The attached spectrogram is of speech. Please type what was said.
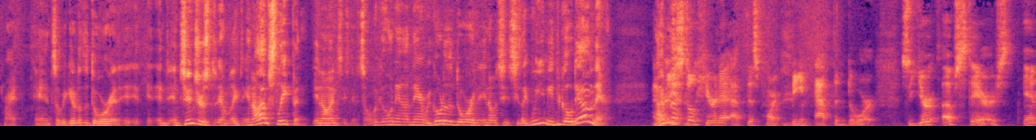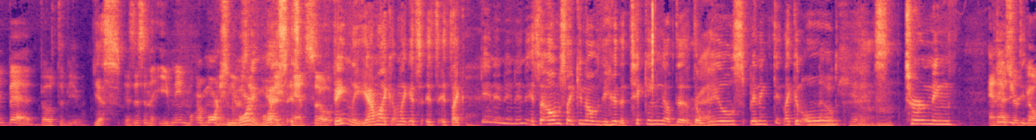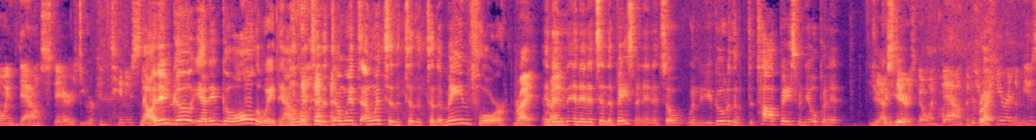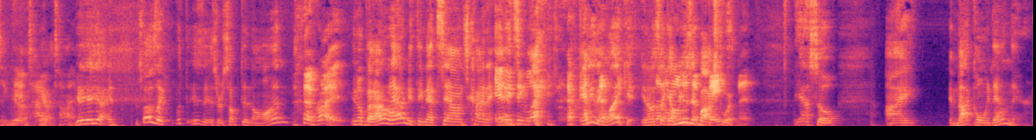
right? And so we go to the door, and and, and Ginger's I'm like, you know, I'm sleeping, you know, and so we go down there. We go to the door, and you know, she, she's like, we need to go down there. And I'm are you not- still hearing it at this point, being at the door? So you're upstairs in bed, both of you. Yes. Is this in the evening or morning? It's in the You're morning. Yeah, it's, it's and so faintly. Yeah, I'm like, I'm like, it's it's it's like, it's almost like you know, you hear the ticking of the the Right. wheels spinning, like an no old kidding. Mm-hmm. turning. And as you're going downstairs, you were continuously. Now I didn't go. Yeah, I didn't go all the way down. I went to the. I went. I went to the to the to the main floor. Right, And right. then and then it's in the basement. And then so when you go to the, the top basement, you open it. You, You, can have hear. stairs going uh, down, but You're you're, right. hearing the music the entire yeah. time. Yeah, yeah, yeah. And so I was like, "What is it? Is there something on?" right. You know, but I don't have anything that sounds kind of Anything like that. anything like it. You know, it's like a music box to it. basement. Yeah. So I am not going down there.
